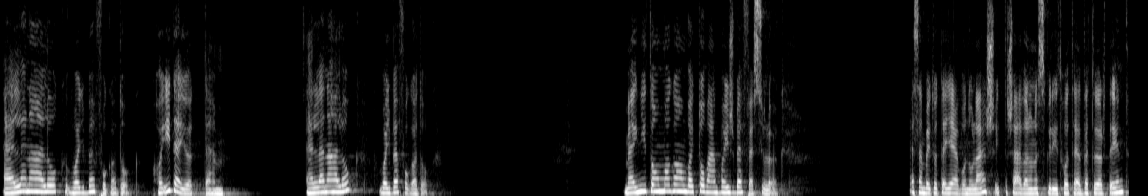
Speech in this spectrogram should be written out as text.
Ellenállok, vagy befogadok? Ha idejöttem, ellenállok, vagy befogadok? Megnyitom magam, vagy továbbá is befeszülök? Eszembe jutott egy elvonulás, itt a Sáválon a Spirit Hotelbe történt.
